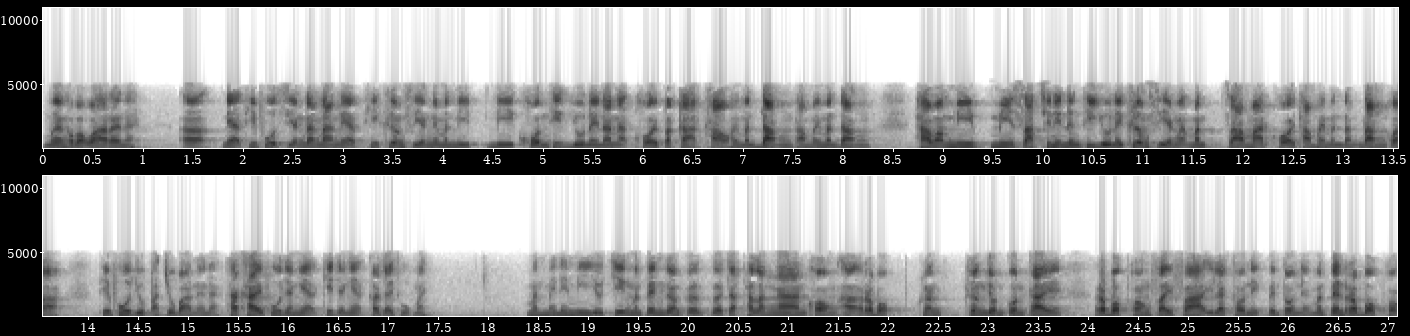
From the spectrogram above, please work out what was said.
เหมือนเขาบอกว่าอะไรนะเนี่ยที่พูดเสียงดัง ๆ เนี่ย ที่เครื่องเสียงเนี่ยมันมีมีคนที่อยู่ในนั้นอะ คอยประกาศข่าวให้มันดังทำให้มันดัง ถามว่ามีมีสัตว์ชนิดหนึ่งที่อยู่ในเครื่องเสียงแล้วมันสามารถคอยทำให้มันดัง ๆ กว่า ที่พูดอยู่ปัจจุบันเนี่ยนะถ้าใครพูดอย่างเงี้ย คิดอย่างเงี้ยเข้าใจถูกไหมมันไม่ได้มีอยู่จริง มันเป็นเรื่องเกิดเกิดจากพลังงานของอระบบเครื่องเครื่องยนต์กลไก ระบบของไฟฟ้าอิเล็กทรอนิกส์เป็นต้นเนี่ยมันเป็นระบบของ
